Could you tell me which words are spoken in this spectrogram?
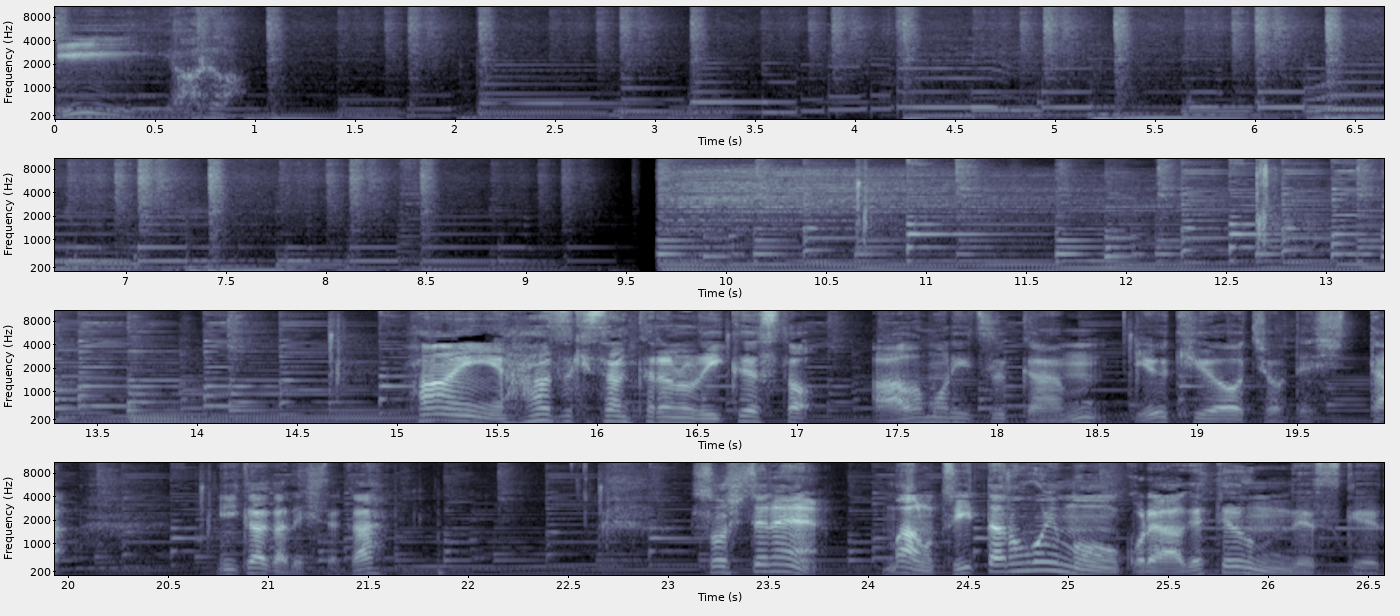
いい夜を。はい、葉月さんからのリクエスト、青森図鑑、琉球王朝でした。いかがでしたか？そしてね、まあ、あの、ツイッターの方にもこれ上げてるんですけ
